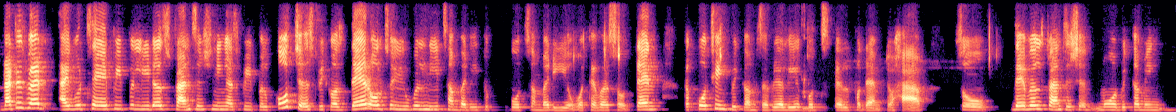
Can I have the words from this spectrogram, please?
that is where I would say people leaders transitioning as people coaches, because there also you will need somebody to coach somebody or whatever. So then the coaching becomes a really a good skill for them to have. So they will transition more becoming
